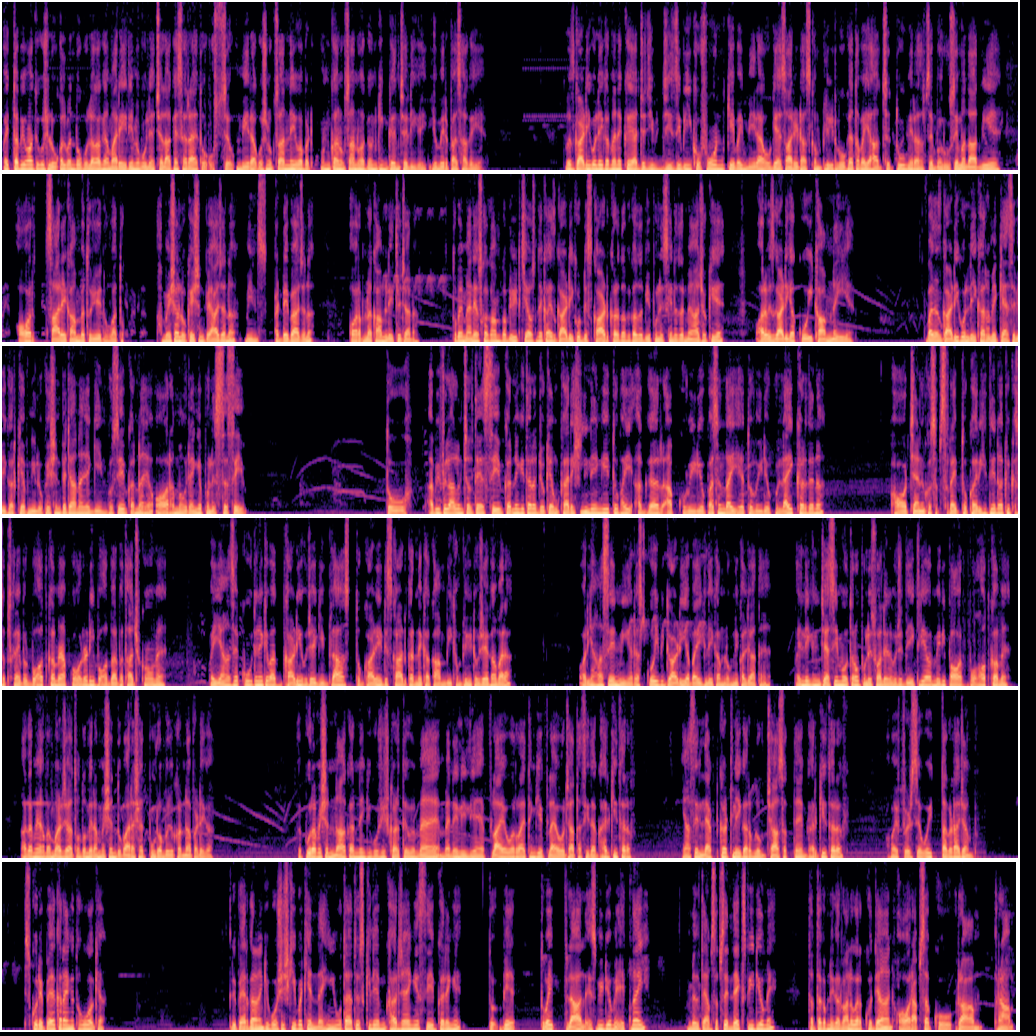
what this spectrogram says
भाई तभी वहाँ के कुछ लोकल बंदों को लगा कि हमारे एरिया में गोलियाँ चला कैसे रहा है तो उससे मेरा कुछ नुकसान नहीं हुआ बट उनका नुकसान हुआ कि उनकी गन चली गई जो मेरे पास आ गई है। तो इस गाड़ी को लेकर मैंने कहा, जी जी बी को फ़ोन कि भाई मेरा हो गया, सारे टास्क कंप्लीट वो कहता भाई, आज से तू मेरा सबसे भरोसेमंद आदमी है, और सारे काम में तो ये दूँगा तो हमेशा लोकेशन पे आ जाना मींस अड्डे पे आ जाना और अपना काम लेते जाना। तो भाई मैंने उसका काम कंप्लीट किया, उसने कहा, इस गाड़ी को डिस्कार्ड कर दो बिकॉज़ अभी पुलिस की नज़र में आ चुकी है और अब इस गाड़ी का कोई काम नहीं है। बस इस गाड़ी को लेकर हमें कैसे भी करके अपनी लोकेशन पे जाना है गेम को सेव करना है और हम हो जाएँगे पुलिस से सेव तो अभी फ़िलहाल हम चलते हैं सेव करने की तरफ़, जो कि हम कर ही लेंगे। तो भाई अगर आपको वीडियो पसंद आई है तो वीडियो को लाइक कर देना। और चैनल को सब्सक्राइब तो कर ही देना, क्योंकि सब्सक्राइबर बहुत कम है। आपको ऑलरेडी बहुत बार बता चुका हूँ मैं। भाई, यहाँ से कूदने के बाद गाड़ी हो जाएगी ब्लास्ट तो गाड़ी डिस्कार्ड करने का काम भी कंप्लीट हो जाएगा हमारा। और यहाँ से नियरेस्ट कोई भी गाड़ी या बाइक लेकर हम लोग निकल जाते हैं। भाई, लेकिन जैसे ही मैं उतरा हूँ, पुलिस वाले ने मुझे देख लिया और मेरी पावर बहुत कम है। अगर मैं यहाँ पर मर जाता हूँ तो मेरा मिशन दोबारा शायद पूरा मुझे करना पड़ेगा। तो पूरा मिशन ना करने की कोशिश करते हुए मैं, मैंने ले लिया है फ्लाई ओवर आई थिंक ये फ्लाई ओवर जाता सीधा घर की तरफ़। यहाँ से लेफ़्ट कट लेकर हम लोग जा सकते हैं घर की तरफ़। और भाई फिर से वही तगड़ा जंप इसको रिपेयर कराएँगे तो होगा क्या? रिपेयर कराने की कोशिश की बट ये नहीं होता है तो इसके लिए हम घर जाएँगे सेव करेंगे। तो ये तो भाई फ़िलहाल इस वीडियो में इतना ही। मिलते हैं आप सबसे नेक्स्ट वीडियो में। तब तक अपने घर वालों का रखो ध्यान और आप सबको राम राम।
